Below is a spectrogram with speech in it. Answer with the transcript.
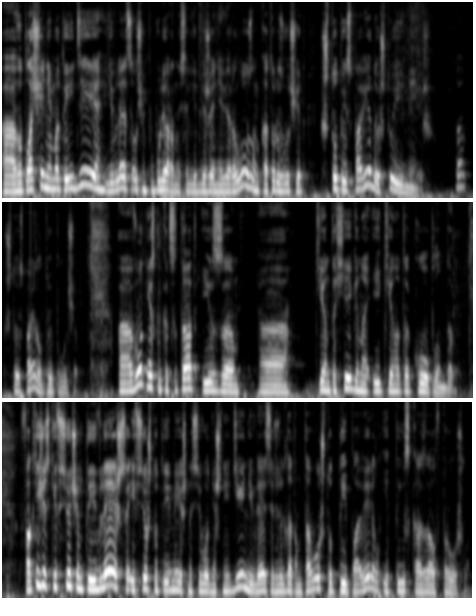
А воплощением этой идеи является очень популярный среди движения веры лозунг, который звучит «что ты исповедуешь, что и имеешь». Да? Что исповедовал, то и получил. А вот несколько цитат из а, Кента Хейгена и Кеннета Копланда. Фактически все, чем ты являешься, и все, что ты имеешь на сегодняшний день, является результатом того, что ты поверил и ты сказал в прошлом.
